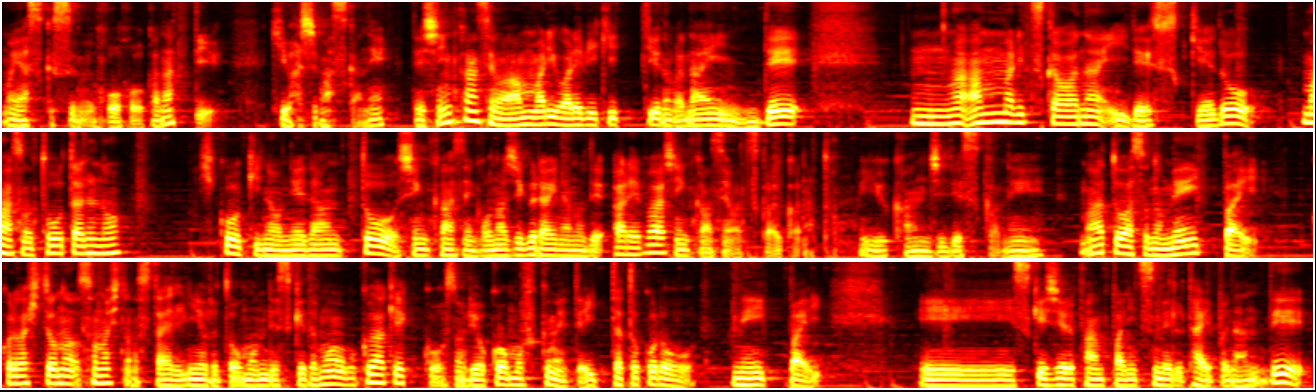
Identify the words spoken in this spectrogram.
まあ、安く済む方法かなっていう気はしますかねで新幹線はあんまり割引っていうのがないんで、うんまあ、あんまり使わないですけどまあそのトータルの飛行機の値段と新幹線が同じぐらいなのであれば新幹線は使うかなという感じですかね。まあ、あとはその目いっぱいこれは人のその人のスタイルによると思うんですけども僕は結構その旅行も含めて行ったところを目いっぱい、えー、スケジュールパンパンに詰めるタイプなんで、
